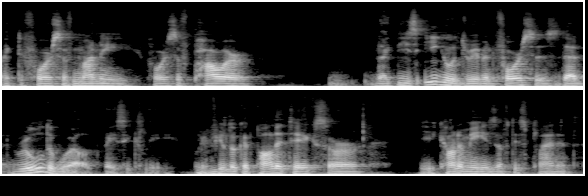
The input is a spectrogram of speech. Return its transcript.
like the force of money, force of power, like these ego-driven forces that rule the world. Basically, if you look at politics or the economies of this planet,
